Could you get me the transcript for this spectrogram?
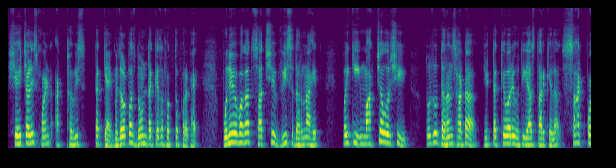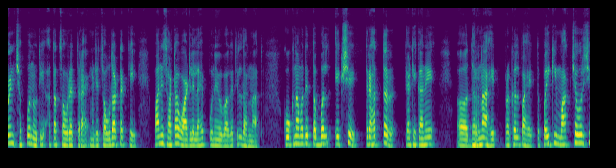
शेहेचाळीस पॉईंट अठ्ठावीस टक्के आहे. म्हणजे जवळपास दोन टक्क्याचा फक्त फरक आहे. पुणे विभागात सातशे वीस धरणं आहेत. पैकी मागच्या वर्षी तो जो धरणसाठा जी टक्केवारी होती याच तारखेला साठ पॉईंट छप्पन होती आता चौऱ्याहत्तर आहे. म्हणजे चौदा टक्के पाणीसाठा वाढलेला आहे पुणे विभागातील धरणात. कोकणामध्ये तब्बल एकशे त्र्याहत्तर त्या ठिकाणी धरणं आहेत प्रकल्प आहेत. तर पैकी मागच्या वर्षी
